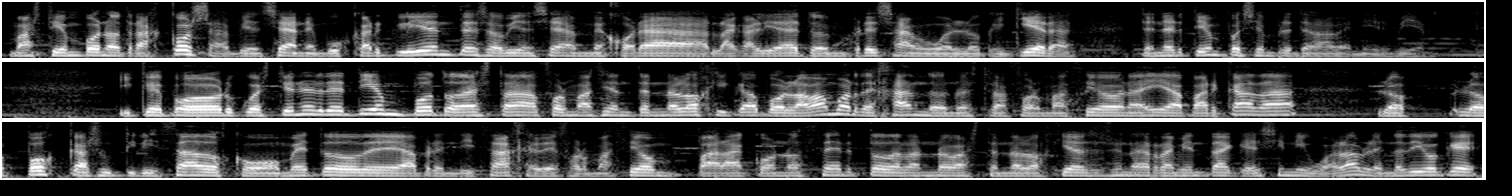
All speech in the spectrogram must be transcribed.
más tiempo en otras cosas, bien sean en buscar clientes o bien sea en mejorar la calidad de tu empresa o en lo que quieras. Tener tiempo siempre te va a venir bien y que por cuestiones de tiempo toda esta formación tecnológica pues la vamos dejando nuestra formación ahí aparcada. Los, los podcasts utilizados como método de aprendizaje de formación para conocer todas las nuevas tecnologías es una herramienta que es inigualable. No digo que,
